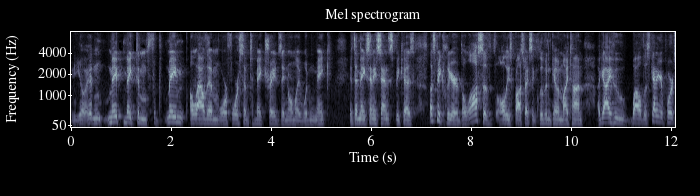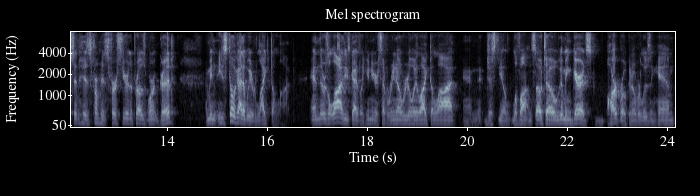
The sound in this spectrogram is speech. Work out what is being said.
you know, and may make them may allow them or force them to make trades they normally wouldn't make. If that makes any sense, because let's be clear, the loss of all these prospects, including Kevin Maitan, a guy who, while the scouting reports in his from his first year in the pros weren't good, I mean, he's still a guy that we liked a lot. And there was a lot of these guys like Yunior Severino we really liked a lot, and just you know Levant and Soto. I mean, Garrett's heartbroken over losing him.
